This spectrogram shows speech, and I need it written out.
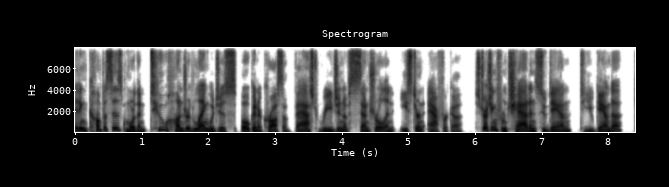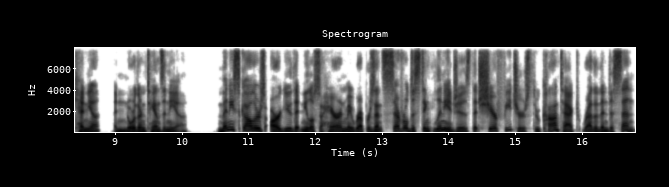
it encompasses more than 200 languages spoken across a vast region of Central and Eastern Africa, stretching from Chad and Sudan to Uganda, Kenya, and northern Tanzania. Many scholars argue that Nilo-Saharan may represent several distinct lineages that share features through contact rather than descent.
